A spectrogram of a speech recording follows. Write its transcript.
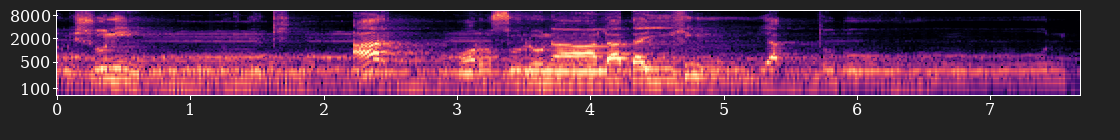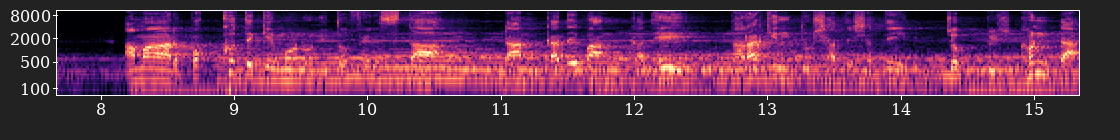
আমি শুনি, আমি দেখি। আর অরসুলুনা লাদাইহিম ইয়াকতুবুন। আমার পক্ষ থেকে মনোনীত ফেরেস্তা ডান কাঁধে বাম কাঁধে তারা কিন্তু সাথে সাথে চব্বিশ ঘণ্টা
